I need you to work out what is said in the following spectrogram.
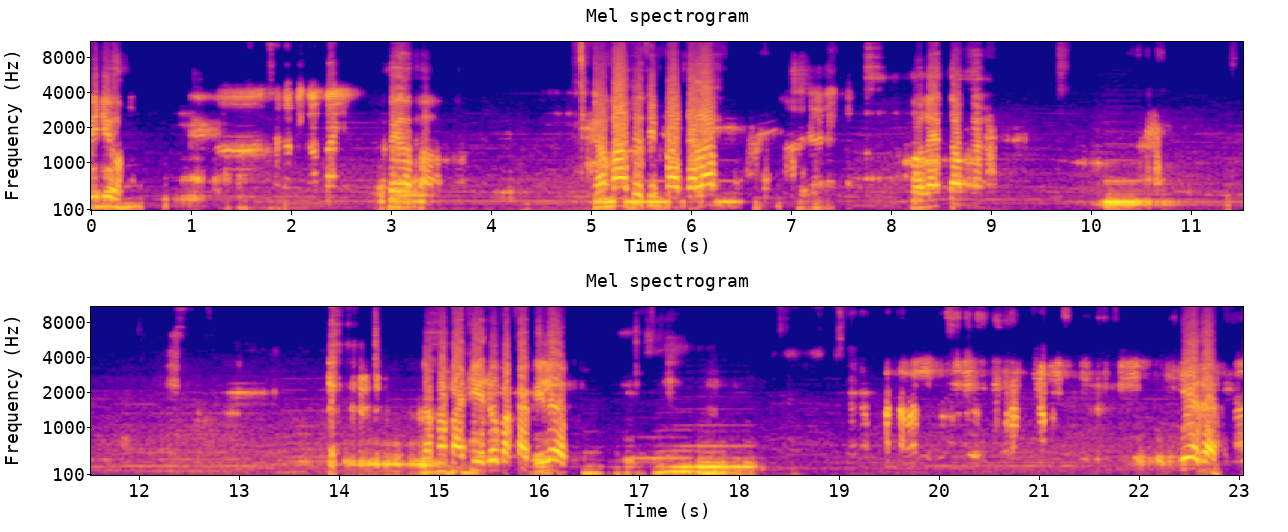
video Ah, Sana ambil gambar je. Ambil gambar Gambar tu simpan dalam. Oh, laptop kan. Nama pakcik tu pakai filem. Sekarang orang. Ya? Ha.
